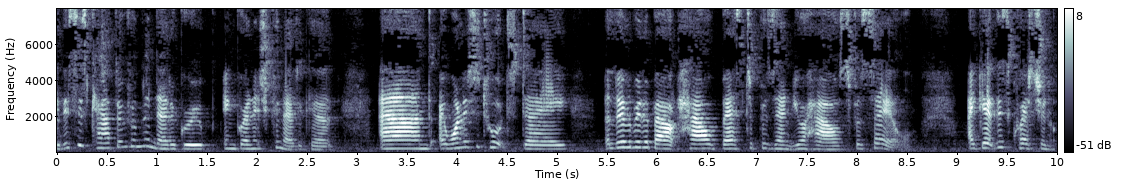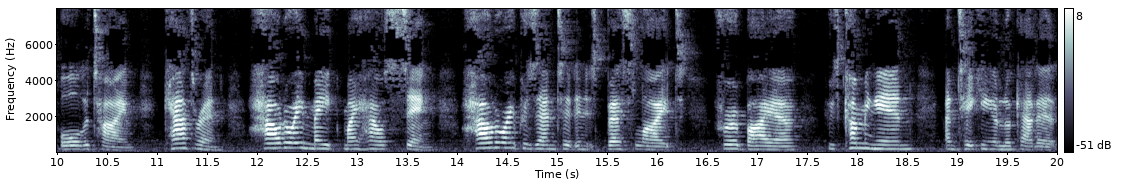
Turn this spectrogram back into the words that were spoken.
Hi, this is Catherine from the Nedder Group in Greenwich, Connecticut, and I wanted to talk today a little bit about how best to present your house for sale. I get this question all the time. Catherine, how do I make my house sing? How do I present it in its best light for a buyer who's coming in and taking a look at it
